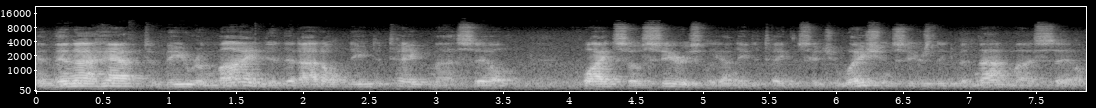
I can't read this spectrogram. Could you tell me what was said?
And then I have to be reminded that I don't need to take myself quite so seriously. I need to take the situation seriously, but not myself.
